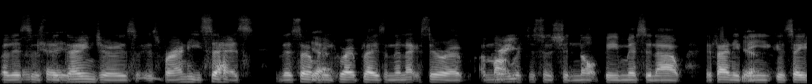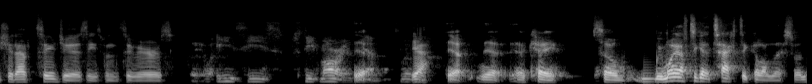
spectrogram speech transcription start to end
But this is the danger is, is for any says there's so many great players in the next era, and Mark Agreed. Richardson should not be missing out. If anything, Yeah. you could say he should have two jerseys from the two eras. He's he's Steve Morris. Yeah. Yeah, absolutely. Yeah. yeah, yeah. Okay, so we might have to get tactical on this one.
